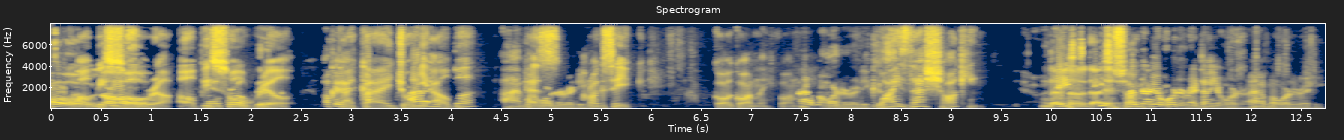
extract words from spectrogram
No, I'll be so real. I'll be Oh, so real. Okay, that guy, Jordi have- Alba, I have my has. order I'm not gonna say. Go on, go on, Lee. Go on. I have my order ready. 'cause Why is that shocking? No, Ace- no, no, that Ace, is Write down your order. Write down your order. I have my order ready.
